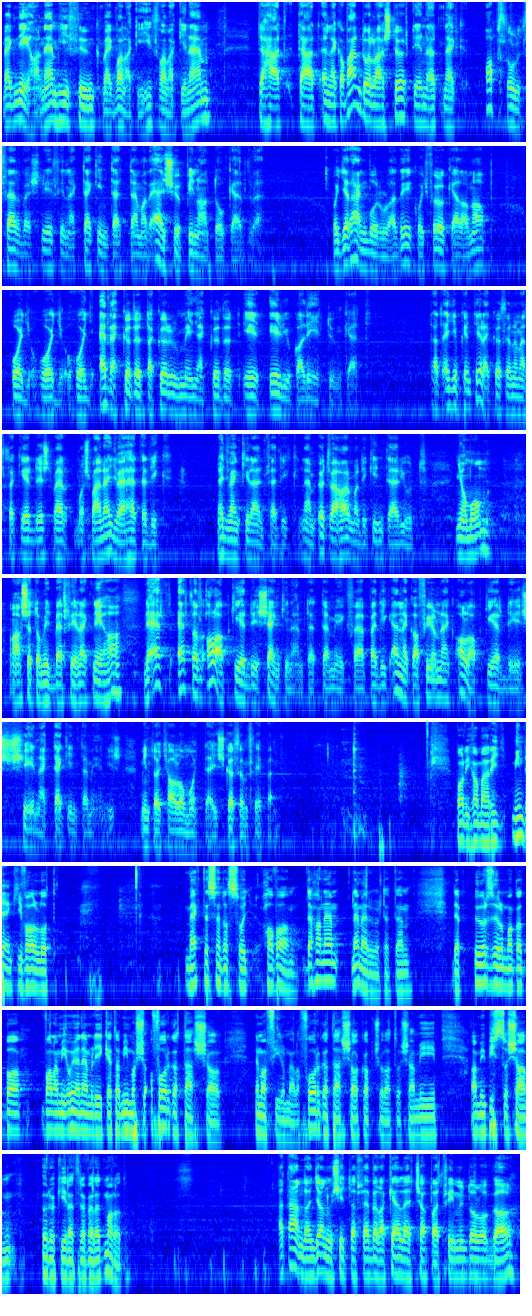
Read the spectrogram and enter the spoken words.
meg néha nem hiszünk, meg van, aki hisz, van, aki nem. Tehát, tehát ennek a vándorlás történetnek abszolút szerves részének tekintettem az első pillanattól kezdve hogy ránk borul az ég, hogy föl kell a nap, hogy, hogy, hogy ezek között, a körülmények között él, éljük a létünket. Tehát egyébként tényleg köszönöm ezt a kérdést, mert most már 47 49 nem, 53. interjút nyomom, már se tudom, mit beszélek néha, de ezt, ezt az alapkérdést senki nem tette még fel, pedig ennek a filmnek alapkérdésének tekintem én is, mint hogy hallom, hogy te is. Köszönöm szépen. Pali, ha már így mindenki vallott, megteszed azt, hogy ha van, de ha nem, nem erőltetem, de őrzöl magadba valami olyan emléket, ami most a forgatással, nem a filmmel, a forgatással kapcsolatos, ami, ami biztosan örök életre veled marad? Hát állandóan gyanúsítasz ebben a Kellett csapat filmű dologgal,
